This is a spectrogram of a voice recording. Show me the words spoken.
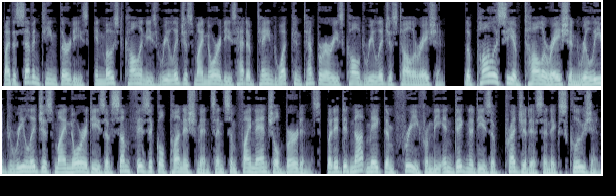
By the 1730s, in most colonies religious minorities had obtained what contemporaries called religious toleration. The policy of toleration relieved religious minorities of some physical punishments and some financial burdens, but it did not make them free from the indignities of prejudice and exclusion.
